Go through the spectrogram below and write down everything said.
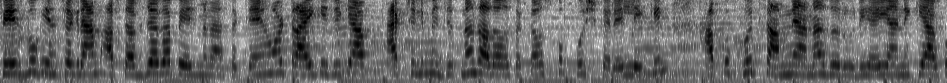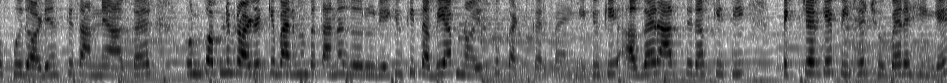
फेसबुक इंस्टाग्राम आप सब जगह पेज बना सकते हैं और ट्राई कीजिए कि आप एक्चुअली में जितना ज़्यादा हो सकता है उसको पुश करें। लेकिन आपको खुद सामने आना ज़रूरी है, यानी कि आपको खुद ऑडियंस के सामने आकर उनको अपने प्रोडक्ट के बारे में बताना ज़रूरी है, क्योंकि तभी आप नॉइज़ को कट कर पाएँगे। क्योंकि अगर आप सिर्फ़ किसी पिक्चर के पीछे छुपे रहेंगे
